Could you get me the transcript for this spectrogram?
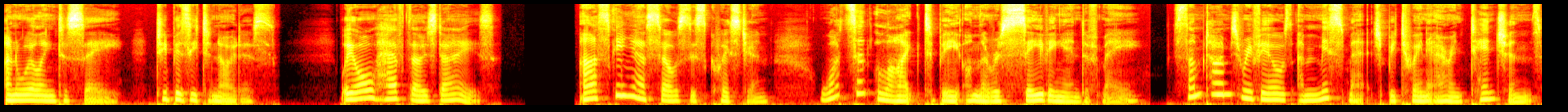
unwilling to see, too busy to notice? We all have those days. Asking ourselves this question, what's it like to be on the receiving end of me, sometimes reveals a mismatch between our intentions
